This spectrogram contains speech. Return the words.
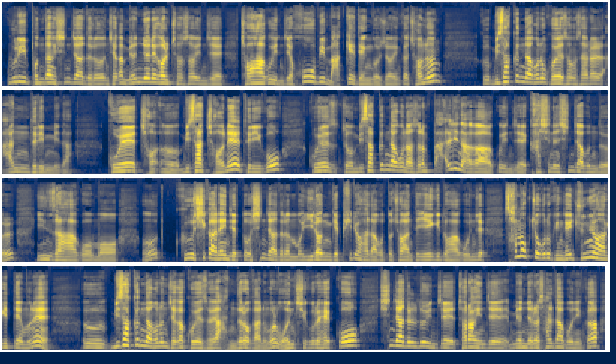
우리 본당 신자들은 제가 몇 년에 걸쳐서 이제 저하고 이제 호흡이 맞게 된 거죠. 그러니까 저는 그 미사 끝나고는 고해 성사를 안 드립니다. 고해 저, 어, 미사 전에 드리고 고해 저 미사 끝나고 나서는 빨리 나가고 이제 가시는 신자분들 인사하고 뭐 어, 그 시간에 이제 또 신자들은 뭐 이런 게 필요하다고 또 저한테 얘기도 하고 이제 사목적으로 굉장히 중요하기 때문에 어, 미사 끝나고는 제가 고해서에 안 들어가는 걸 원칙으로 했고 신자들도 이제 저랑 이제 몇 년을 살다 보니까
